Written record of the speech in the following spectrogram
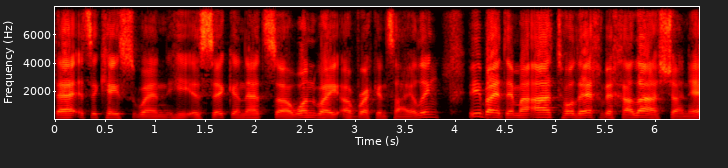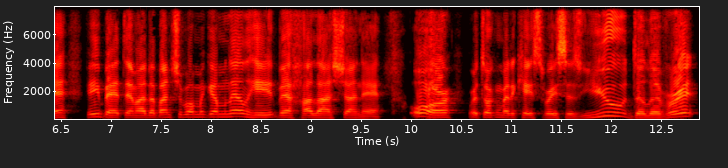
that it's a case when he is sick, and that's uh, one way of reconciling. Or we're talking about a case where he says, You deliver it,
